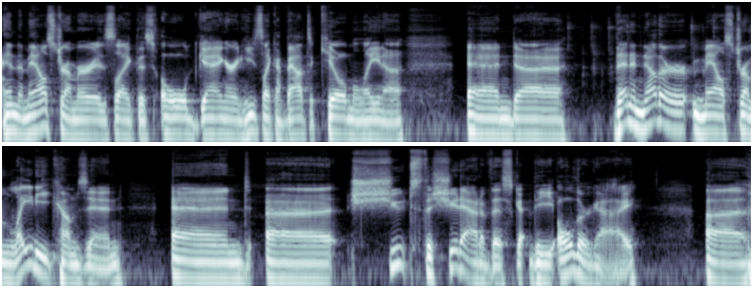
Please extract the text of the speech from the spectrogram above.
And the maelstrummer is like this old ganger, and he's like about to kill Melina. And uh, then another maelstrom lady comes in and uh, shoots the shit out of this guy, the older guy. Uh,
